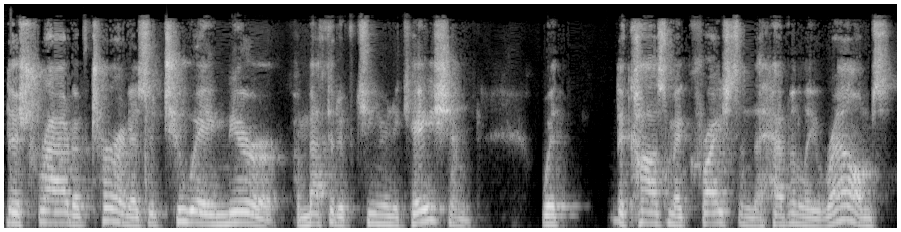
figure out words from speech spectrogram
the Shroud of Turin is a two way mirror, a method of communication with the cosmic Christ in the heavenly realms,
